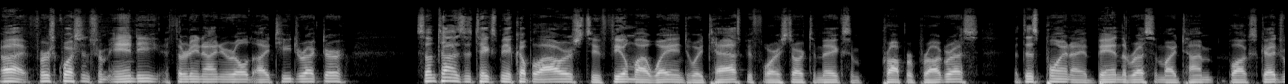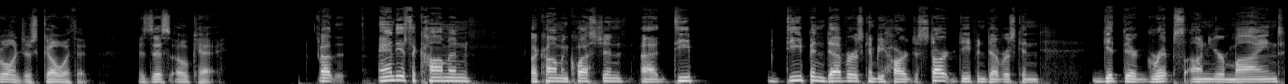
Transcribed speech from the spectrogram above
All right. First question's from Andy, a 39 year old IT director. Sometimes it takes me a couple hours to feel my way into a task before I start to make some proper progress. At this point, I abandon the rest of my time block schedule and just go with it. Is this okay? Uh, Andy, it's a common a common question. Uh, deep deep endeavors can be hard to start. Deep endeavors can get their grips on your mind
